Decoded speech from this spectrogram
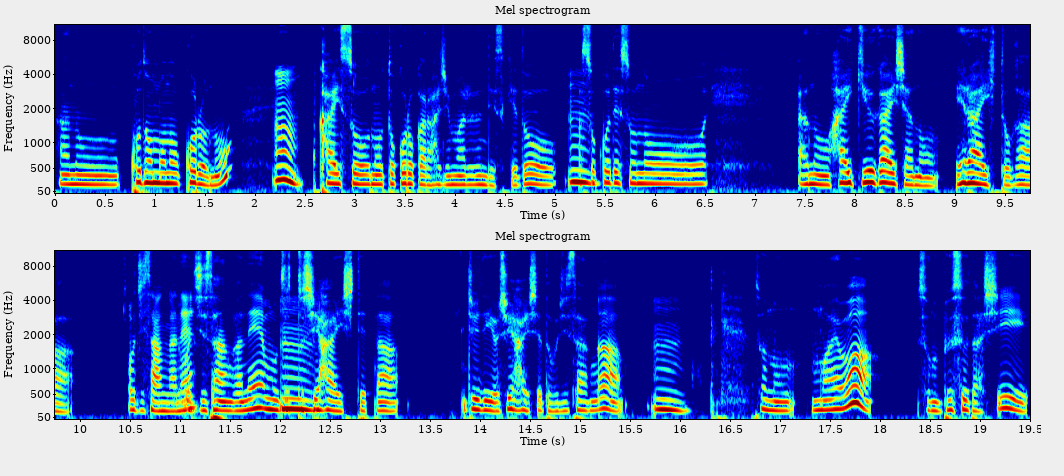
あのー子供の頃のうん。回想のところから始まるんですけど、うん。あそこでそのあの配給会社の偉い人が、おじさんがね。おじさんがねもうずっと支配してた、ジュディを支配してたおじさんがうん。そのお前はそのブスだし、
